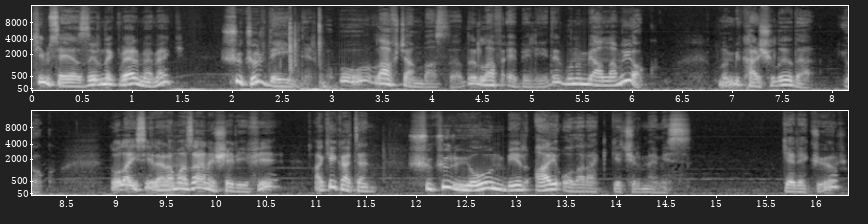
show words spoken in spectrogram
kimseye zırnık vermemek şükür değildir. Bu laf cambazlığıdır, laf ebeliğidir. Bunun bir anlamı yok. Bunun bir karşılığı da yok. Dolayısıyla Ramazan-ı Şerif'i hakikaten şükür yoğun bir ay olarak geçirmemiz gerekiyor.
